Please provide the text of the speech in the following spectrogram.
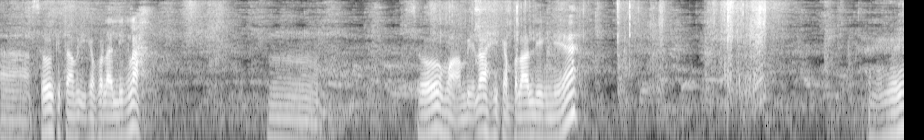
Ha, so kita ambil ikan pelaling lah. Hmm. So mak ambil lah ikan pelaling ni ya. Okay.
